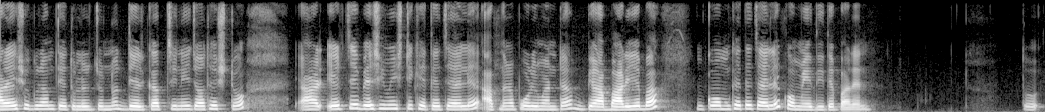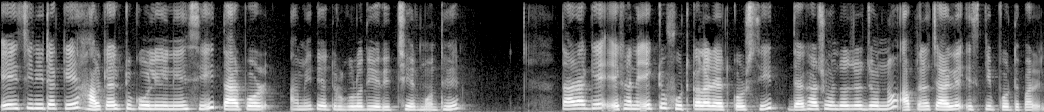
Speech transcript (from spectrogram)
আড়াইশো গ্রাম তেঁতুলের জন্য দেড় কাপ চিনি যথেষ্ট। আর এর চেয়ে বেশি মিষ্টি খেতে চাইলে আপনারা পরিমাণটা বাড়িয়ে বা কম খেতে চাইলে কমিয়ে দিতে পারেন। তো এই চিনিটাকে হালকা একটু গলিয়ে নিয়েছি, তারপর আমি তেঁতুলগুলো দিয়ে দিচ্ছি এর মধ্যে। তার আগে এখানে একটু ফুড কালার অ্যাড করছি। দেখার সৌন্দর্যের জন্য আপনারা চাইলে স্কিপ করতে পারেন।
